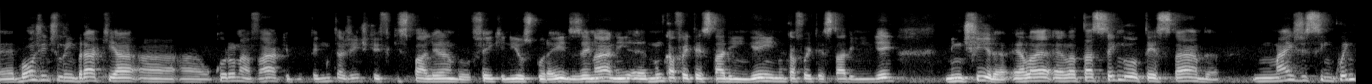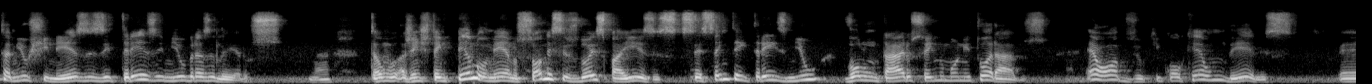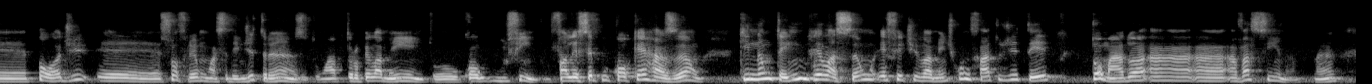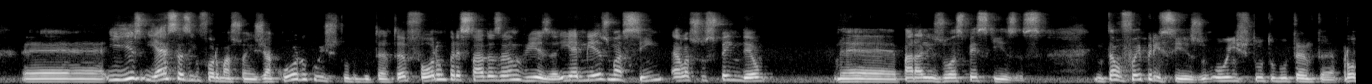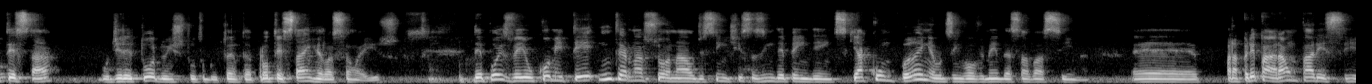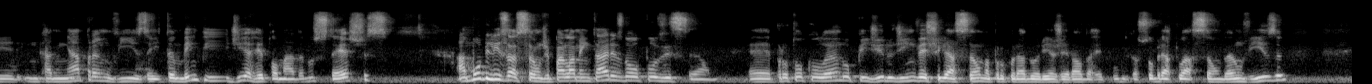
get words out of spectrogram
É bom a gente lembrar que a, a, a, o Coronavac, tem muita gente que fica espalhando fake news por aí, dizendo ah, é, nunca foi testado em ninguém, nunca foi testado em ninguém. Mentira, ela está sendo testada em mais de 50 mil chineses e 13 mil brasileiros. Né? Então, a gente tem pelo menos, só nesses dois países, 63 mil voluntários sendo monitorados. É óbvio que qualquer um deles é, pode é, sofrer um acidente de trânsito, um atropelamento, ou qual, enfim, falecer por qualquer razão que não tem relação efetivamente com o fato de ter tomado a, a, a vacina. Né? É, e, isso, e, essas informações, de acordo com o Instituto Butantan, foram prestadas à Anvisa, e é mesmo assim ela suspendeu, é, paralisou as pesquisas. Então, foi preciso o Instituto Butantan protestar, o diretor do Instituto Butantan protestar em relação a isso. Depois veio o Comitê Internacional de Cientistas Independentes, que acompanha o desenvolvimento dessa vacina, é, para preparar um parecer, encaminhar para a Anvisa e também pedir a retomada dos testes, a mobilização de parlamentares da oposição, é, protocolando o pedido de investigação na Procuradoria-Geral da República sobre a atuação da Anvisa,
